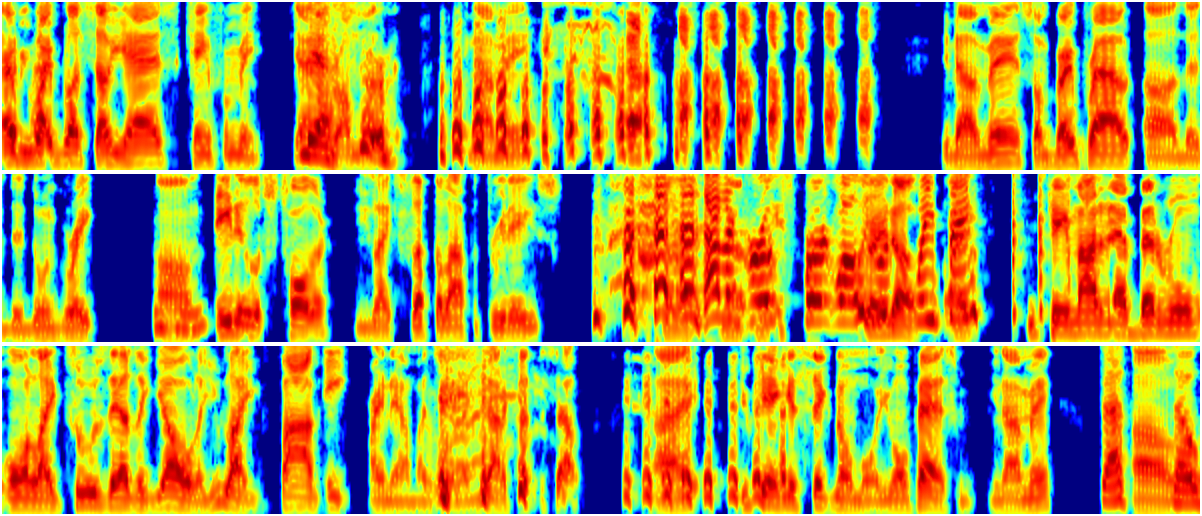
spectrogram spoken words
Every white blood cell he has came from me. Yeah, I'm sure. You know what I mean? you know what I mean? So I'm very proud. Uh, they're, they're doing great. Um, Aiden looks taller. He like slept a lot for three days. and like, had a growth spurt while he was up, like, sleeping. He came out of that bedroom on like Tuesday. I was like, yo, like you like five eight right now, my G. Like you gotta cut this out. All right. You can't get sick no more. You won't pass me. You know what I mean? That's um, so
